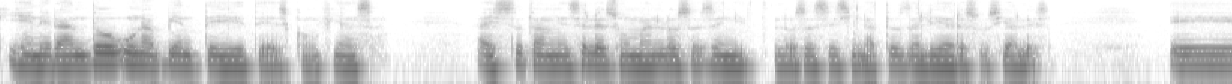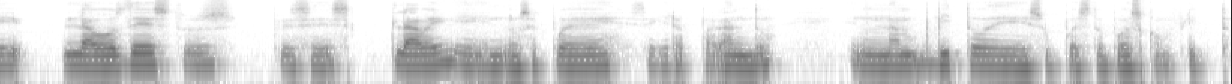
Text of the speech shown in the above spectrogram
generando un ambiente de desconfianza. A esto también se le suman los, los asesinatos de líderes sociales. Eh, la voz de estos pues, es clave no se puede seguir apagando en un ámbito de supuesto post-conflicto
